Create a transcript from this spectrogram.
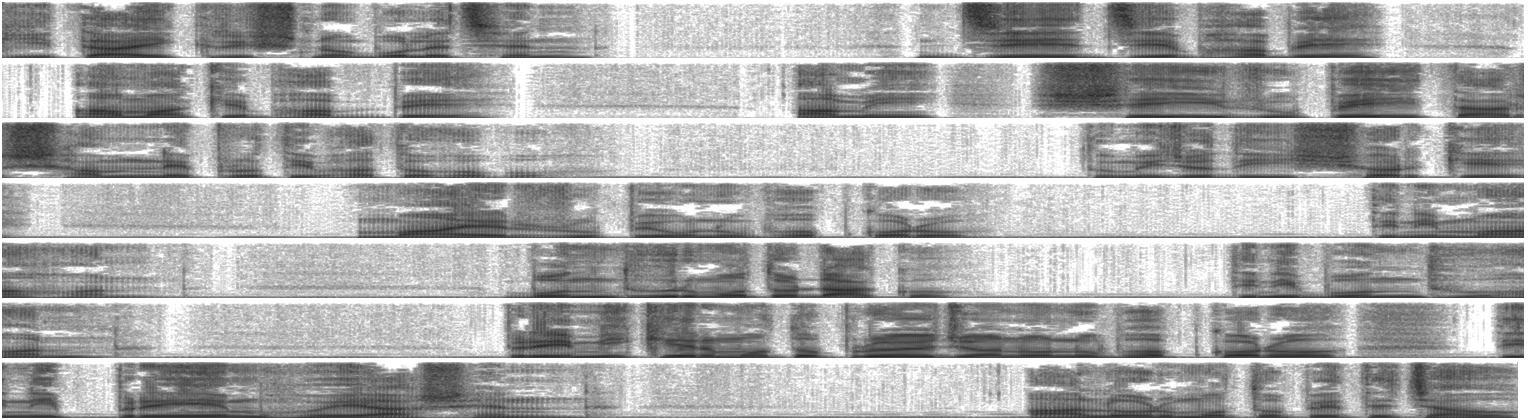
গীতায় কৃষ্ণ বলেছেন যে যেভাবে আমাকে ভাববে আমি সেই রূপেই তার সামনে প্রতিভাত হব। তুমি যদি ঈশ্বরকে মায়ের রূপে অনুভব করো, তিনি মা হন। বন্ধুর মতো ডাকো, তিনি বন্ধু হন। প্রেমিকের মতো প্রয়োজন অনুভব করো, তিনি প্রেম হয়ে আসেন। আলোর মতো পেতে চাও,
